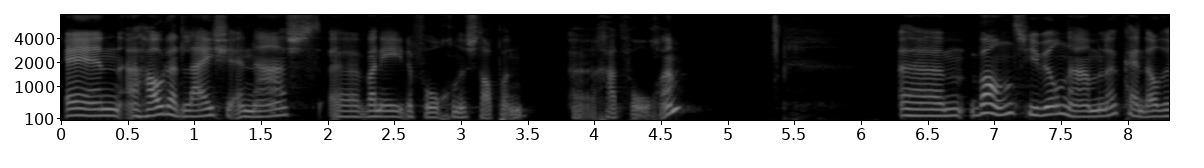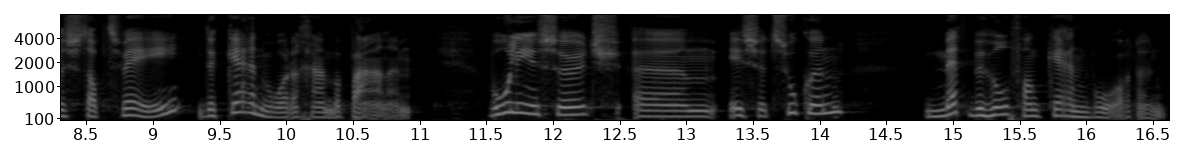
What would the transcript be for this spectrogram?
en uh, hou dat lijstje ernaast uh, wanneer je de volgende stappen gaat volgen. Um, want je wil namelijk, en dat is stap 2, de kernwoorden gaan bepalen. Boolean search um, is het zoeken met behulp van kernwoorden.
